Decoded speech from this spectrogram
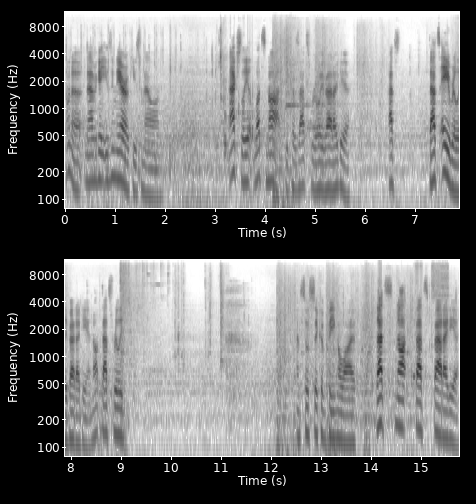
I'm gonna navigate using the arrow keys from now on. Actually, let's not, because that's a really bad idea. That's that's a really bad idea. Not that's really I'm so sick of being alive. That's not that's bad idea.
